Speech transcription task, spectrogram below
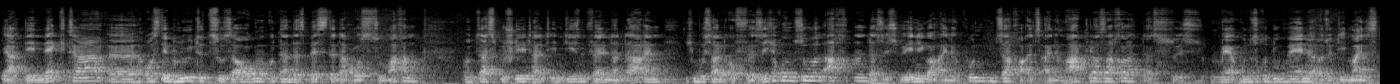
ja, den Nektar äh, aus der Blüte zu saugen und dann das Beste daraus zu machen. Und das besteht halt in diesen Fällen dann darin, ich muss halt auf Versicherungssummen achten. Das ist weniger eine Kundensache als eine Maklersache. Das ist mehr unsere Domäne, also die meines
